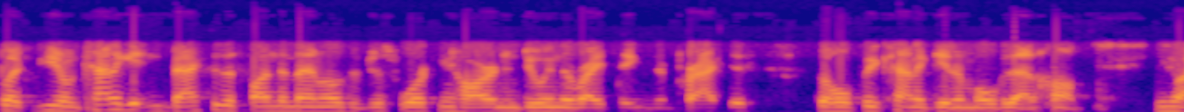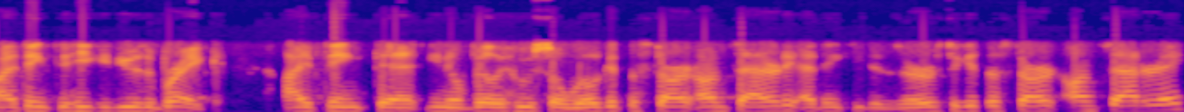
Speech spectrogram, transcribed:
but you know, kind of getting back to the fundamentals of just working hard and doing the right things in practice to hopefully kind of get him over that hump. You know, I think that he could use a break. I think that you know Ville Husso will get the start on Saturday. I think he deserves to get the start on Saturday,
